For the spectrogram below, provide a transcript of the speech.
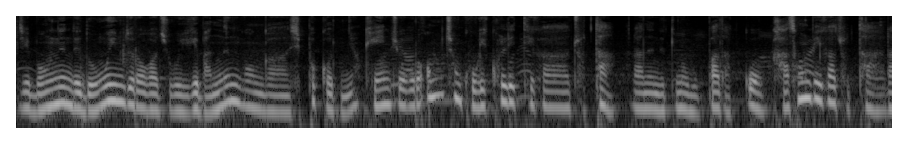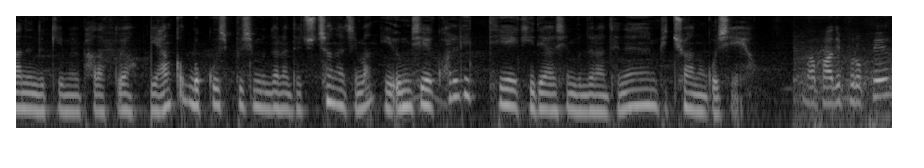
이제 먹는데 너무 힘들어가지고 이게 맞는 건가 싶었거든요. 개인적으로 엄청 고기 퀄리티가 좋다 라는 느낌을 못 받았고 가성비가 좋다라는 느낌을 받았고요. 양껏 먹고 싶으신 분들한테 추천하지만 이 음식의 퀄리티에 기대하시는 분들한테는 비추하는 곳이에요. 나 바디 프로필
